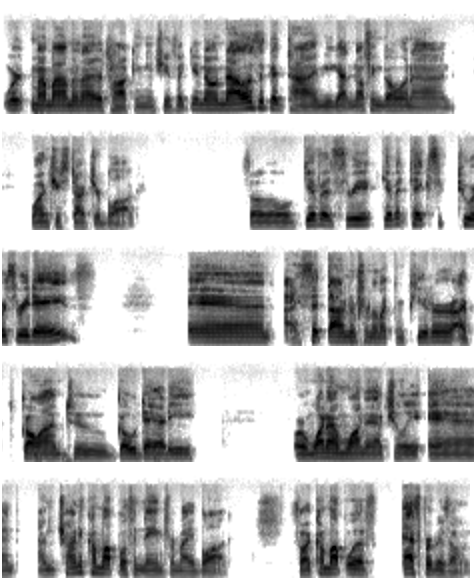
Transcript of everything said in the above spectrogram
We're, my mom and I are talking, and she's like, you know, now is a good time. You got nothing going on why don't you start your blog? So give it three, give it takes two or three days. And I sit down in front of my computer. I go on to GoDaddy or one on one actually, and I'm trying to come up with a name for my blog. So I come up with Asperger's Own.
